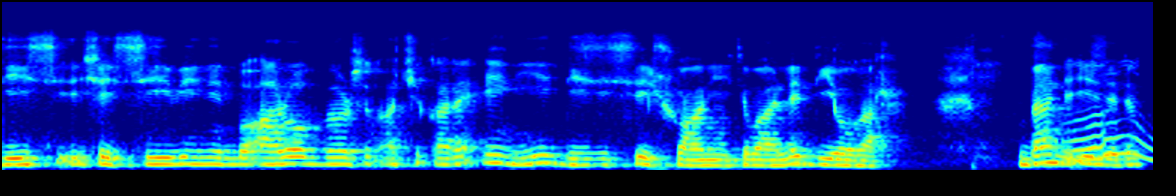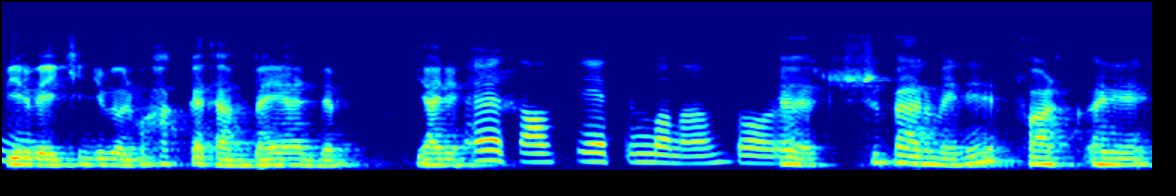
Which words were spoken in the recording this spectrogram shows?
DC, şey CV'nin bu Arrowverse'ın açık ara en iyi dizisi şu an itibariyle diyorlar. Ben de izledim. Hmm. Bir ve ikinci bölümü hakikaten beğendim. Yani Evet tavsiye ettin bana. Doğru. evet Süpermen'i fark hani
